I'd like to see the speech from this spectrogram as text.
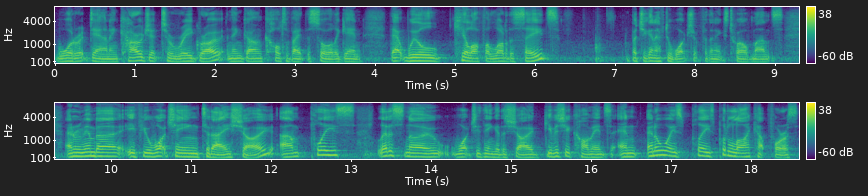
water it down, encourage it to regrow, and then go and cultivate the soil again. That will kill off a lot of the seeds but you're going to have to watch it for the next 12 months. And remember, if you're watching today's show, um, please let us know what you think of the show. Give us your comments, and, and always please put a like up for us.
